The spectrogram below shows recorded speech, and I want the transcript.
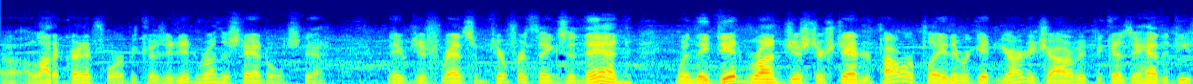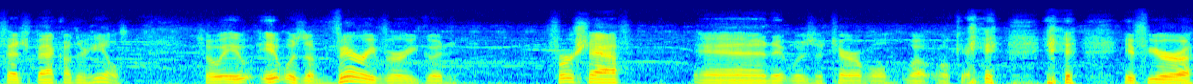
uh, a lot of credit for because they didn't run the stand old stand. They just ran some different things, and then when they did run just their standard power play, they were getting yardage out of it because they had the defense back on their heels. So it, it was a very, very good first half, and it was a terrible. Well, okay, if you're a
